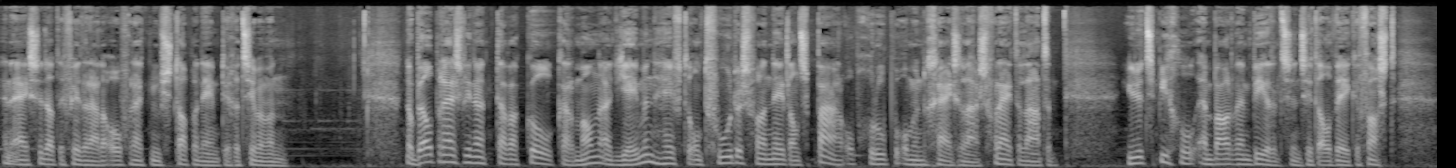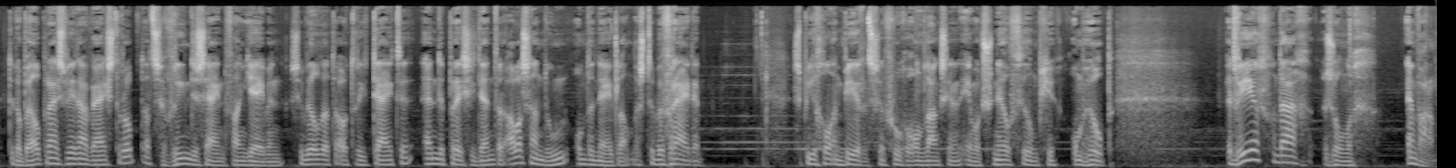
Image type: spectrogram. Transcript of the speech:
en eisen dat de federale overheid nu stappen neemt tegen Zimmerman. Nobelprijswinnaar Tawakkol Karman uit Jemen heeft de ontvoerders van een Nederlands paar opgeroepen om hun gijzelaars vrij te laten. Judith Spiegel en Boudewijn Berendsen zitten al weken vast. De Nobelprijswinnaar wijst erop dat ze vrienden zijn van Jemen. Ze wil dat de autoriteiten en de president er alles aan doen om de Nederlanders te bevrijden. Spiegel en Berendsen vroegen onlangs in een emotioneel filmpje om hulp. Het weer vandaag zonnig en warm.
